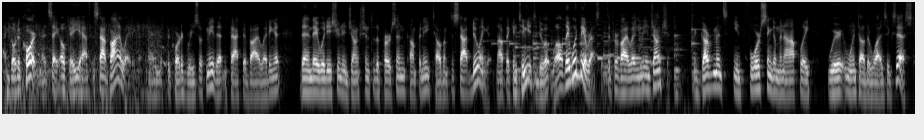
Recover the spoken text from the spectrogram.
I go to court and I'd say, okay, you have to stop violating it. And if the court agrees with me that in fact they're violating it, then they would issue an injunction to the person, company, tell them to stop doing it. Now, if they continue to do it, well, they would be arrested for violating the injunction. The government's enforcing a monopoly where it wouldn't otherwise exist.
